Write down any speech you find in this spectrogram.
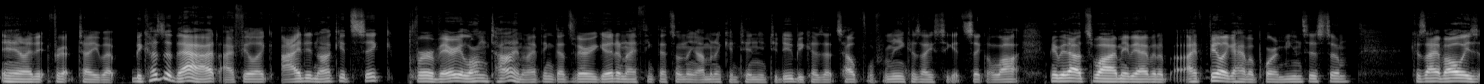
and I didn't forget to tell you, but because of that, I feel like I did not get sick for a very long time, and I think that's very good, and I think that's something I'm going to continue to do because that's helpful for me because I used to get sick a lot. Maybe that's why. Maybe I have an. I feel like I have a poor immune system because I've always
